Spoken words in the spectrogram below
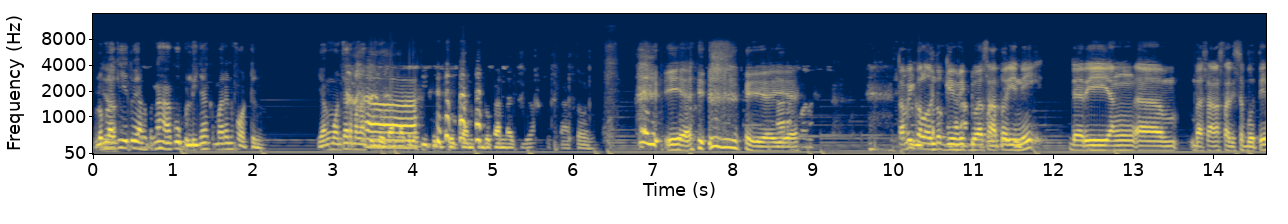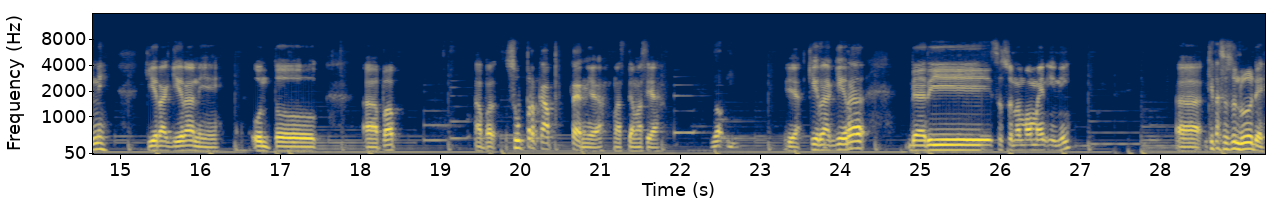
belum Iya. lagi itu yang tengah aku belinya kemarin Foden. Yang moncar malah Ah. gundukan lagi, gundukan, gundukan lagi. Wah, kacau. iya. Iya, iya. Tapi kalau untuk game week 21 ini dari yang em, Mbak Sanas tadi sebutin nih, kira-kira nih untuk apa apa super kapten ya, Mas Damas ya. Yo, Iya, kira-kira dari susunan pemain ini eh, kita susun dulu deh.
